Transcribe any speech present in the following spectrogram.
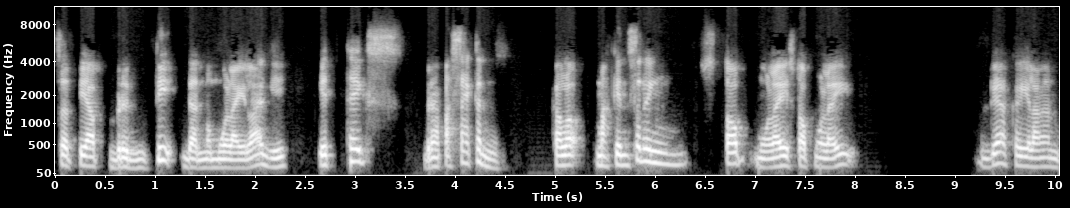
setiap berhenti dan memulai lagi it takes berapa second kalau makin sering stop mulai stop mulai dia kehilangan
